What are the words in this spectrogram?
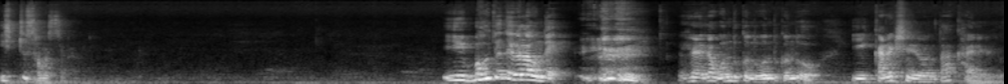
ಇಷ್ಟು ಸಮಸ್ಯೆಗಳು. ಈ ಬಹುತೇಕ ಇವೆಲ್ಲ ಒಂದೇ. ಹೇಳಿದ್ರೆ ಒಂದಕ್ಕೊಂದು ಒಂದಕ್ಕೊಂದು ಈ ಕನೆಕ್ಷನ್ ಇರುವಂತಹ ಕಾಯಿಲೆಗಳು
